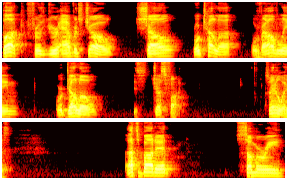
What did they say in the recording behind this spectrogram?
but for your average Joe, Shell, Rotella, or Valvoline, or Delo is just fine. So, anyways, that's about it. Summary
